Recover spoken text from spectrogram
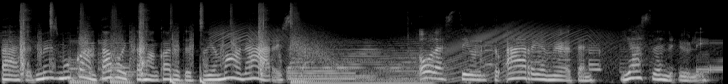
pääset myös mukaan tavoittamaan kadotettuja maan ääressä. Ole siunattu ääriä myöten jäsen yli.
